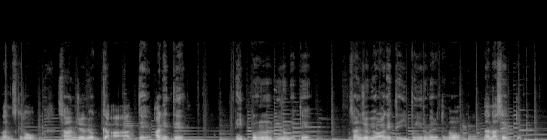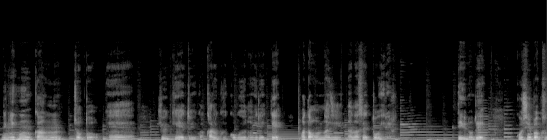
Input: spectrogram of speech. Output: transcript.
なんですけど、30秒ガーって上げて、1分緩めて、30秒上げて1分緩めるっていうのを7セット。で、2分間、ちょっと、えー休憩というか軽くこぐの入れて、また同じ7セットを入れる。っていうので、こう心拍数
